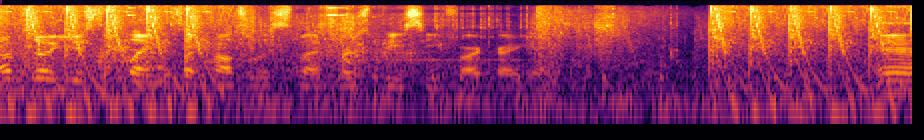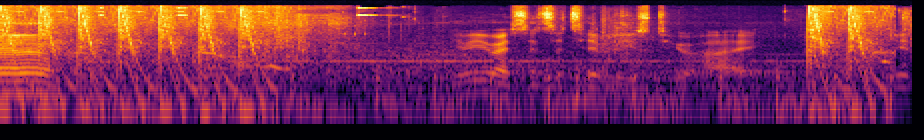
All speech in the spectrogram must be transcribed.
I'm so used to playing this on console. This is my first PC Far Cry game. Uh, maybe my sensitivity is too high. It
